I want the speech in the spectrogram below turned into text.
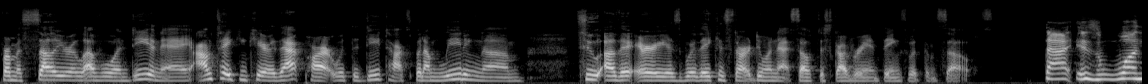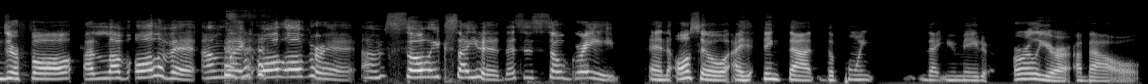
from a cellular level and DNA, I'm taking care of that part with the detox, but I'm leading them to other areas where they can start doing that self discovery and things with themselves. That is wonderful. I love all of it. I'm like all over it. I'm so excited. This is so great. And also, I think that the point that you made earlier about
